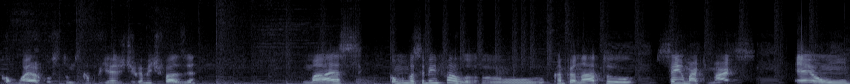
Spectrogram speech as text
como era costume dos campeões antigamente fazer. Mas, como você bem falou, o campeonato sem o Mark Marques é um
